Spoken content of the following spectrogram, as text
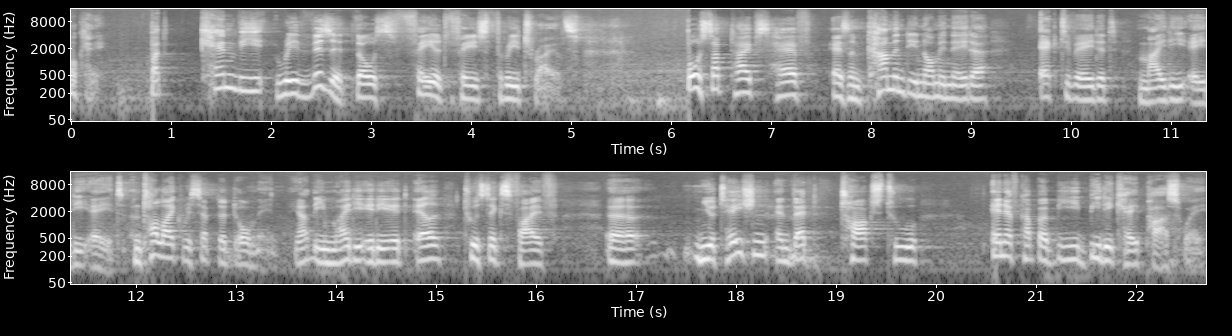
Okay, but can we revisit those failed phase three trials? Both subtypes have as a common denominator activated MyD88, a toll-like receptor domain. Yeah, the MyD88 L265 uh, mutation, and that talks to NF-kappa B BDK pathway.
